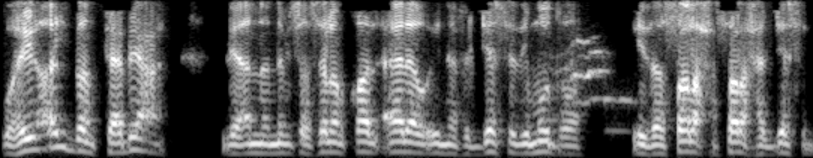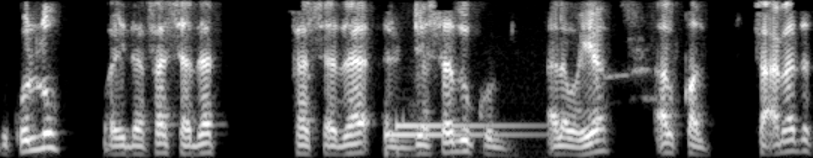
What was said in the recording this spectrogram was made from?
وهي أيضا تابعة. لأن النبي صلى الله عليه وسلم قال ألا وإن في الجسد مضغة. إذا صلح صلح الجسد كله وإذا فسدت فسد الجسد كله ألا وهي القلب. فعبادة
